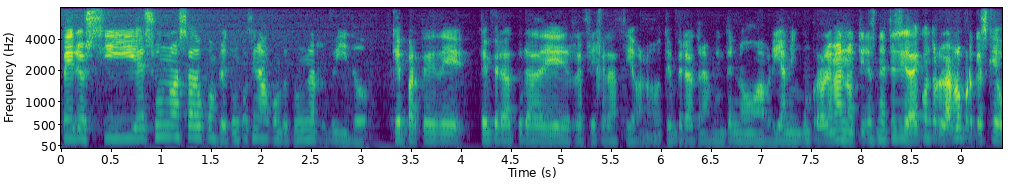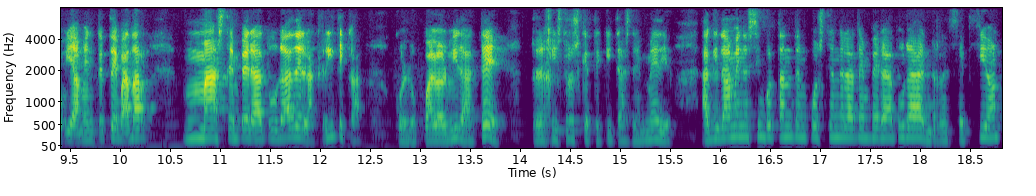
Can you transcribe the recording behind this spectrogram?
Pero si es un asado completo, un cocinado completo, un hervido, que parte de temperatura de refrigeración o temperatura ambiente, no habría ningún problema, no tienes necesidad de controlarlo porque es que obviamente te va a dar más temperatura de la crítica, con lo cual olvídate, registros que te quitas de en medio. Aquí también es importante en cuestión de la temperatura en recepción,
